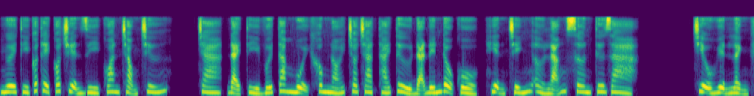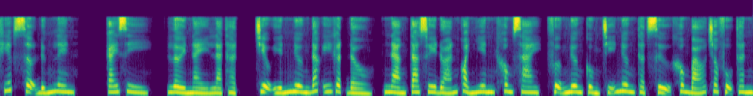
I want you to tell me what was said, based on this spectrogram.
Ngươi thì có thể có chuyện gì quan trọng chứ? Cha, đại tỷ với tam muội không nói cho cha thái tử đã đến đậu cổ, hiện chính ở lãng sơn tư gia. Triệu huyện lệnh khiếp sợ đứng lên. Cái gì, lời này là thật, Triệu Yến Nương đắc ý gật đầu, nàng ta suy đoán quả nhiên không sai, Phượng Nương cùng Chỉ Nương thật sự không báo cho phụ thân,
